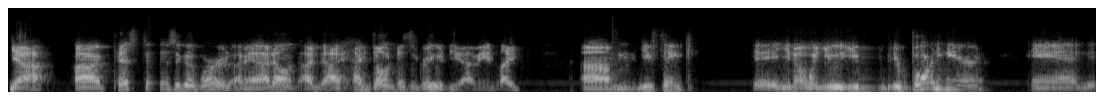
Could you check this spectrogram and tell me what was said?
Yeah, uh, pissed is a good word. I mean, I don't, I, I don't disagree with you. I mean, like, um, you think, eh, you know, when you you you're born here, and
